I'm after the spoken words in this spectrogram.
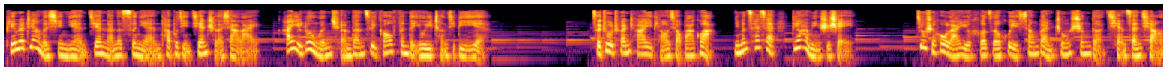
凭着这样的信念，艰难的四年，他不仅坚持了下来，还以论文全班最高分的优异成绩毕业。此处穿插一条小八卦，你们猜猜第二名是谁？就是后来与何泽慧相伴终生的钱三强。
